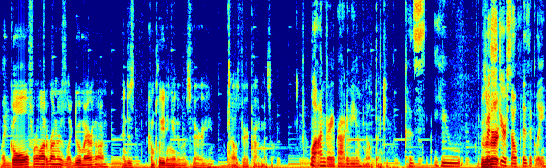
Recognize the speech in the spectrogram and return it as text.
like goal for a lot of runners, like do a marathon, and just completing it. It was very, I was very proud of myself. Well, I'm very proud of you No, thank you. Because you It pushed very, yourself physically.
